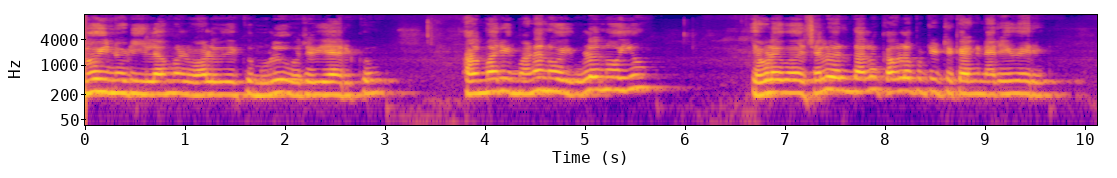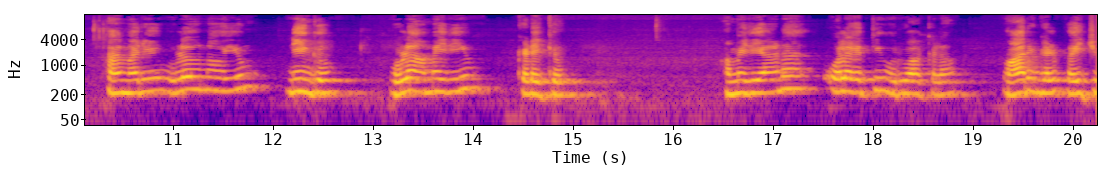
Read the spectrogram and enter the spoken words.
நோய் நொடி இல்லாமல் வாழ்வதற்கு முழு உதவியாக இருக்கும். அது மாதிரி மனநோய் உள நோயும் எவ்வளோ செலவு இருந்தாலும் கவலைப்பட்டுட்டு இருக்காங்க நிறைய பேர். அது மாதிரி உழவு நோயும் நீங்கும். உள அமைதியும் கிடைக்கும். அமைதியான உலகத்தையும் உருவாக்கலாம். வாருங்கள் பயிற்சி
